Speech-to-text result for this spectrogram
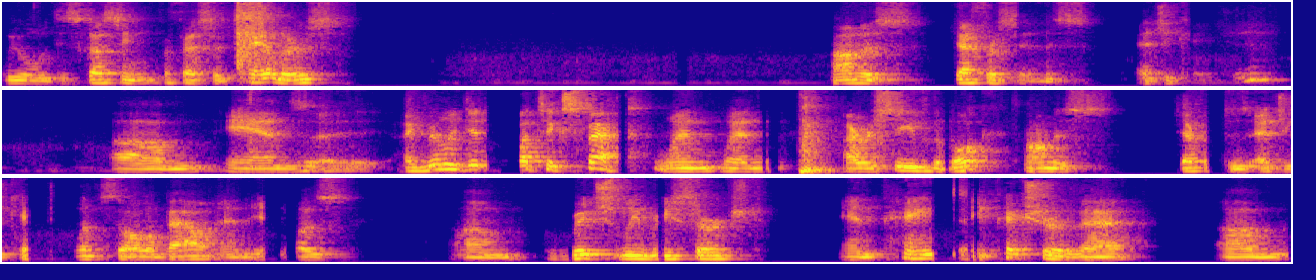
we will be discussing Professor Taylor's Thomas Jefferson's education. Um, and uh, I really didn't know what to expect when, when I received the book, Thomas Jefferson's Education, what it's all about. And it was um, richly researched and paints a picture that, um,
